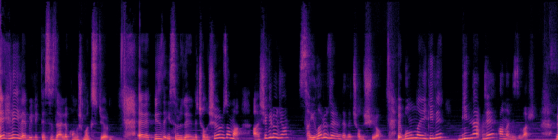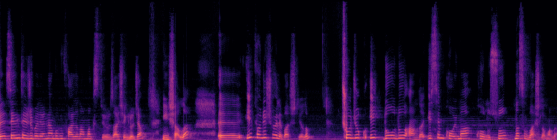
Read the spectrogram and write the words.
ehliyle birlikte sizlerle konuşmak istiyorum. Evet biz de isim üzerinde çalışıyoruz ama Ayşegül Hocam sayılar üzerinde de çalışıyor. Ve bununla ilgili binlerce analizi var. Ve senin tecrübelerinden bugün faydalanmak istiyoruz Ayşegül Hocam inşallah. Ee, ilk önce şöyle başlayalım. Çocuk ilk doğduğu anda isim koyma konusu nasıl başlamalı?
